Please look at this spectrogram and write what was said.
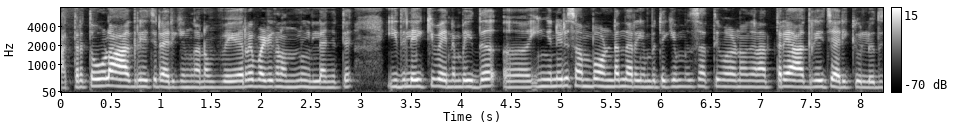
അത്രത്തോളം ആഗ്രഹിച്ചിട്ടായിരിക്കും. കാരണം വേറെ വഴികളൊന്നും ഇല്ലാഞ്ഞിട്ട് ഇതിലേക്ക് വരുമ്പോൾ ഇത് ഇങ്ങനൊരു സംഭവം ഉണ്ടെന്ന് അറിയുമ്പോഴത്തേക്കും ഇത് സത്യമാണോ എന്ന് അത്രയും ആഗ്രഹിച്ചായിരിക്കുമല്ലോ ഇത്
